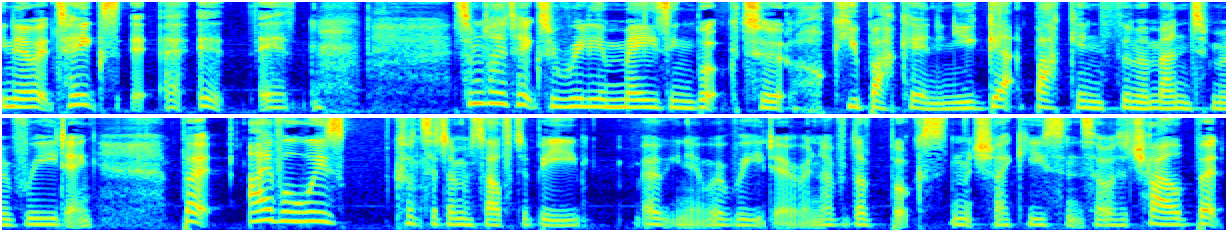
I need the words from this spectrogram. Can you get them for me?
You know, it takes it, it, it sometimes it takes a really amazing book to hook you back in and you get back into the momentum of reading. But I've always considered myself to be, oh, you know, a reader and I've loved books much like you since I was a child. But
